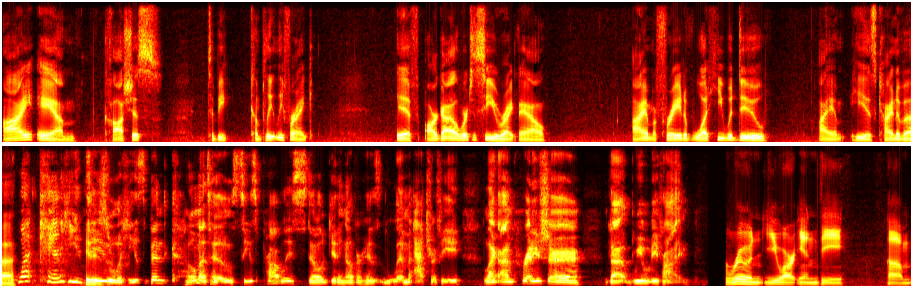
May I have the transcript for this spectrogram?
I am cautious. To be completely frank, if Argyle were to see you right now, I am afraid of what he would do. I am. He is kind of a. What can he It is- do? He's been comatose. He's probably still getting over his limb atrophy. Like, I'm pretty sure that we will be fine. Rune, you are in the um,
